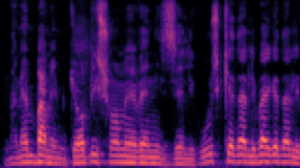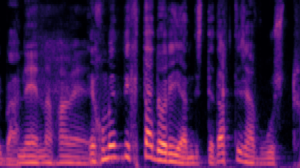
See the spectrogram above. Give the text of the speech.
Να μην πάμε πιο πίσω με Βενιζελικούς και τα λοιπά και τα λοιπά. Ναι, να πάμε... Έχουμε δικτατορία της 4ης Αυγούστου.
